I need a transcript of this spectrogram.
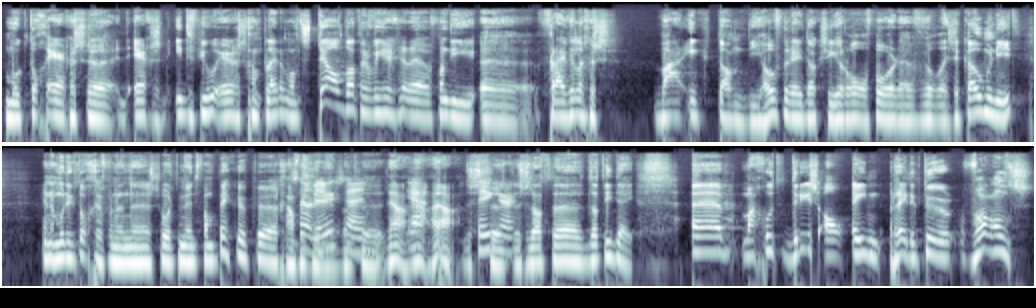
Moet ik toch ergens, eh, ergens een interview ergens gaan plannen. Want stel dat er weer van die eh, vrijwilligers... waar ik dan die hoofdredactierol voor uh, vervul... en ze komen niet... En dan moet ik toch even een uh, soort van backup uh, gaan Zou verzinnen. leuk zijn. Dat, uh, ja, ja, Ja, dus, zeker. dus dat, dat idee. Maar goed, er is al één redacteur van ons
